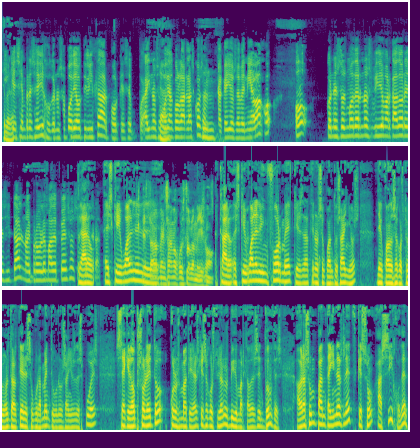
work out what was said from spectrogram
y verdad. que siempre se dijo que no se podía utilizar porque se, ahí no se podían colgar las cosas, Mm. que aquello se venía abajo, o con estos modernos videomarcadores y tal, no hay problema de pesos, Claro, etcétera. es que igual el, Estaba pensando justo lo mismo. Claro, es que igual el informe, que es de hace no sé cuántos años, de cuando se construyó el Tartiere, seguramente unos años después, se quedó obsoleto con los materiales que se construían los videomarcadores entonces. Ahora son pantallinas LED que son así, joder.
